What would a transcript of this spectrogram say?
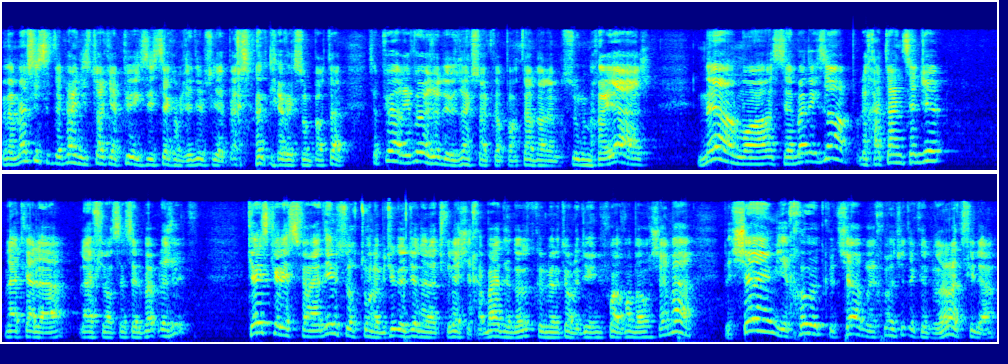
Même si c'était pas une histoire qui a pu exister, comme j'ai dit, parce qu'il n'y a personne qui est avec son portable, ça peut arriver aujourd'hui des gens qui sont avec leur portable dans sous le mariage. Néanmoins, c'est un bon exemple. Le khatan, c'est Dieu. La kala, la fiancée, c'est le peuple juif. Qu'est-ce que les Sfaradim, surtout, l'habitude de dire dans la Tfila chez Chabad et dans d'autres communautés, on l'a dit une fois avant Baruch Shema, le Shem, Yichud, Kutshab, Yichud, etc. Dans la Tfila,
